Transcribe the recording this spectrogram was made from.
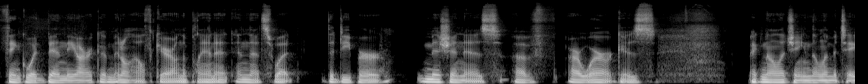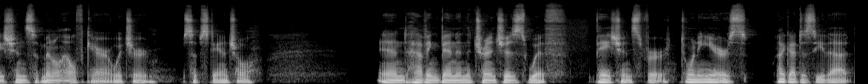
think would bend the arc of mental health care on the planet. And that's what the deeper mission is of our work is acknowledging the limitations of mental health care, which are substantial. And having been in the trenches with patients for 20 years, I got to see that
